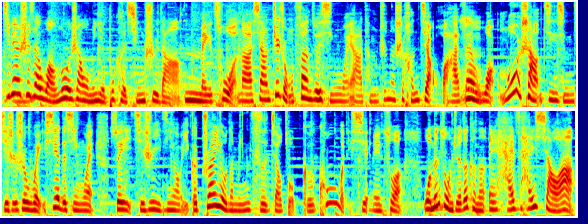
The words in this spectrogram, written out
即便是在网络上，我们也不可轻视的。嗯。没错，那像这种犯罪行为啊，他们真的是很狡猾哈，在网络上进行其实是猥亵的行为，所以其实已经有一个专有的名词叫做隔空猥亵。没错，我们总觉得可能哎孩子还小啊，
